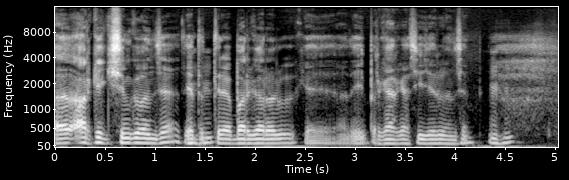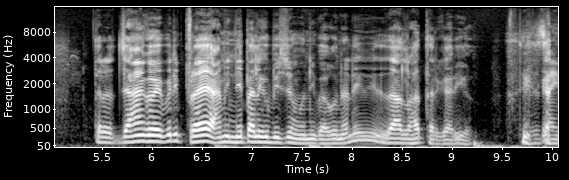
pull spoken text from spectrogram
अर्कै किसिमको हुन्छ त्यतातिर बर्गरहरू के प्रकारका चिजहरू हुन्छन्। तर जहाँ गए पनि प्रायः हामी नेपालीको बिचमा हुने भएको हुनाले दाल भात तरकारी हो। त्यो चाहिँ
